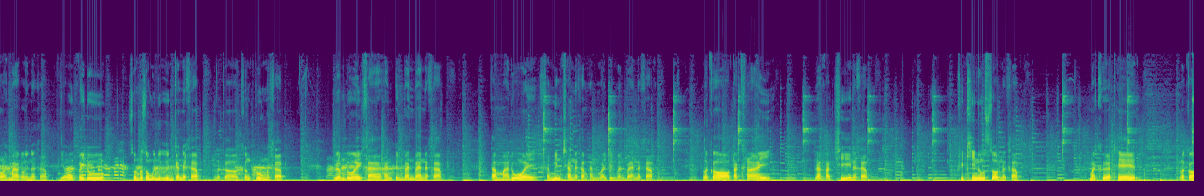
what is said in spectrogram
ร่อยมากเลยนะครับ เดี๋ยวไปดูส่วนผสมอื่นๆกันนะครับ แล้วก็เครื่องปรุงนะครับ เริ่มด้วยข่าหั่นเป็นแว่นๆนะครับตามมาด้วยขมิ้นชันนะครับ หั่นไว้เป็นแว่นๆนะครับ แล้วก็ตะไคร้รากผักชีนะครับพริกขี้หนูสดนะครับมะเขือเทศ แล้วก็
